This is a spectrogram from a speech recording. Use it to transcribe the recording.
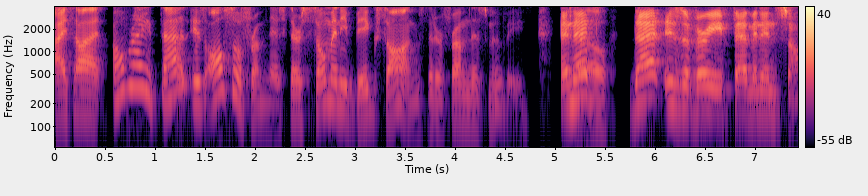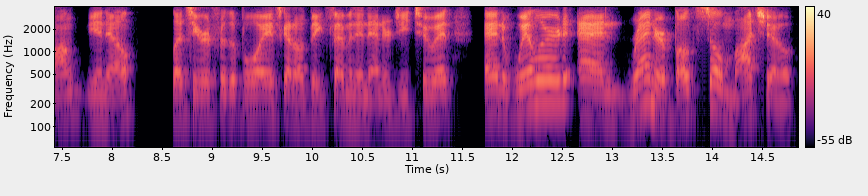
I thought, oh right, that is also from this. There's so many big songs that are from this movie. And that's that is a very feminine song, you know. Let's hear it for the boy. It's got a big feminine energy to it. And Willard and Ren are both so macho,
